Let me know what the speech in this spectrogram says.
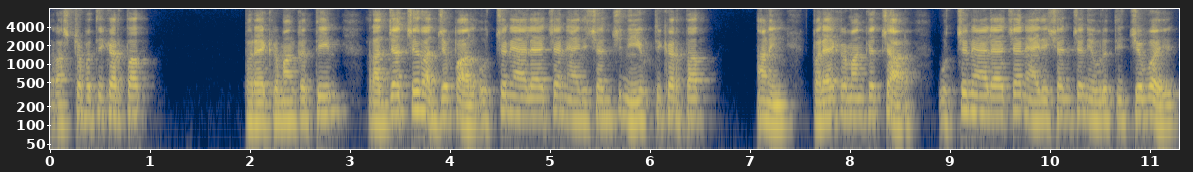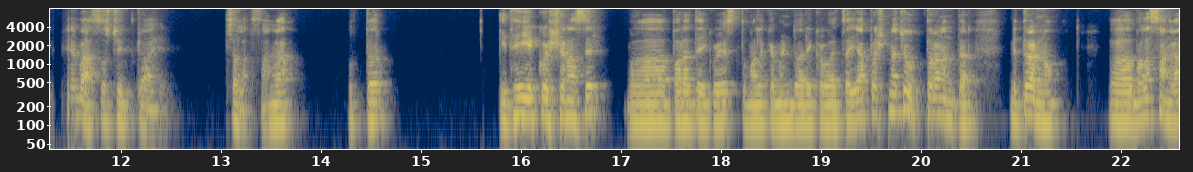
राष्ट्रपती करतात. पर्याय क्रमांक तीन राज्याचे राज्यपाल उच्च न्यायालयाच्या न्यायाधीशांची नियुक्ती करतात. आणि पर्याय क्रमांक चार उच्च न्यायालयाच्या न्यायाधीशांच्या निवृत्तीचे वय हे बासष्ट इतकं आहे. चला सांगा. उत्तर. इथेही एक क्वेश्चन असेल. परत एक वेळेस तुम्हाला कमेंटद्वारे कळवायचं या प्रश्नाच्या उत्तरानंतर मित्रांनो मला सांगा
